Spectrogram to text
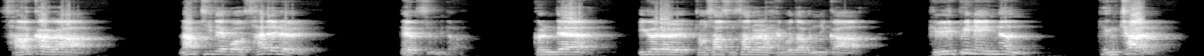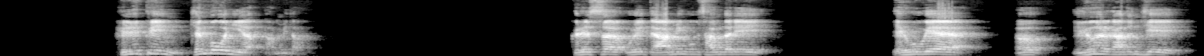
사업가가 납치되고 살해를 되었습니다. 그런데 이거를 조사 수사를 해보다 보니까 필리핀에 있는 경찰, 필리핀 정보원이었다 합니다. 그래서 우리 대한민국 사람들이 외국에 어, 여행을 가든지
